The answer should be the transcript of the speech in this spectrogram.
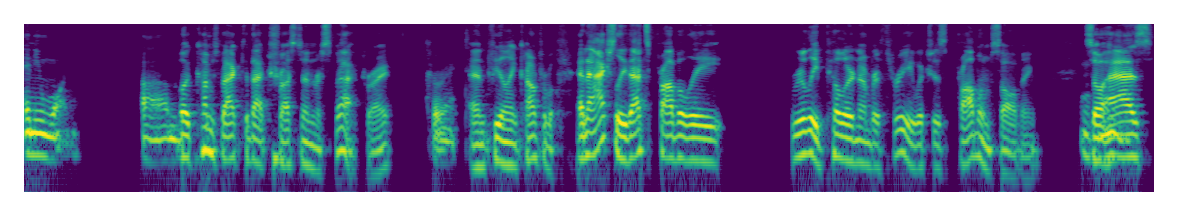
anyone. Um, Well, it comes back to that trust and respect, right? correct. And feeling comfortable. And actually, that's probably really pillar number three, which is problem solving. So Mhm. as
